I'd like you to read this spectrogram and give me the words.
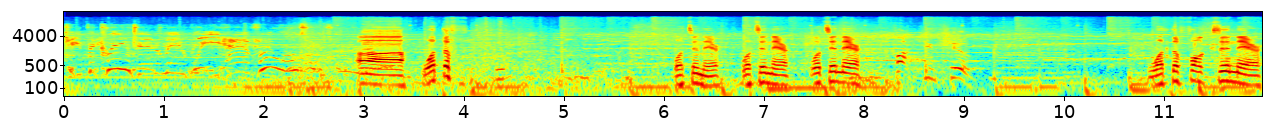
Keep it clean, gentlemen. We have rules. Uh, what the f- What's in there? What's in there? What's in there? Fuck you too! What the fuck's in there?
